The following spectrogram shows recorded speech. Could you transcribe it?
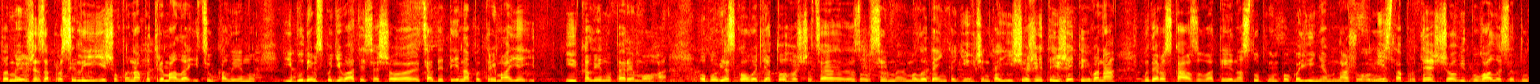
то ми вже запросили її, щоб вона потримала і цю калину. І будемо сподіватися, що ця дитина потримає і. І калину перемога обов'язково для того, що це зовсім молоденька дівчинка, їй ще жити і жити, і вона буде розказувати наступним поколінням нашого міста про те, що відбувалося тут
